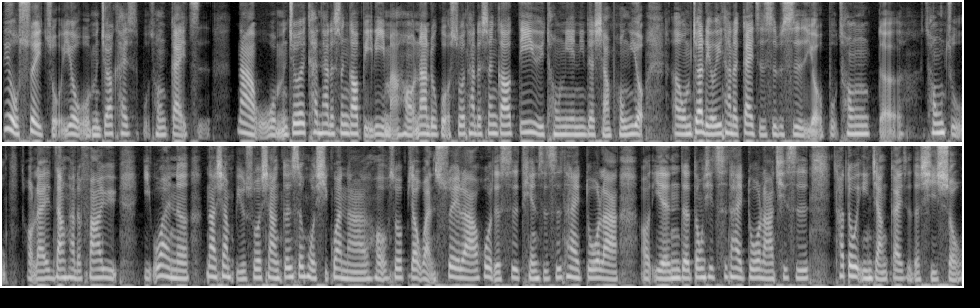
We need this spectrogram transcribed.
六岁左右，我们就要开始补充钙质。那我们就会看他的身高比例嘛，哈。那如果说他的身高低于同年龄的小朋友，呃，我们就要留意他的钙质是不是有补充的。充足哦，来让他的发育以外呢，那像比如说像跟生活习惯呐，然后说比较晚睡啦，或者是甜食吃太多啦，哦盐的东西吃太多啦，其实它都会影响钙质的吸收。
